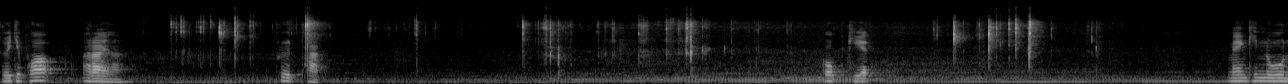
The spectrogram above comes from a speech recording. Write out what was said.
โดยเฉพาะ อะไรล่ะ พืชผัก กบเขียด แมงคินูน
